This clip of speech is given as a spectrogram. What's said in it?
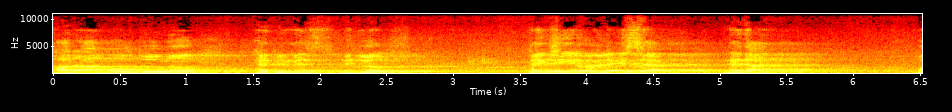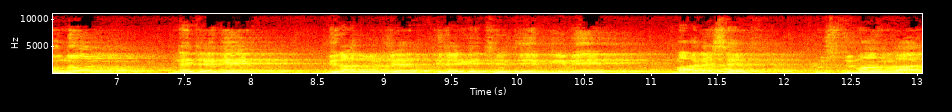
haram olduğunu hepimiz biliyoruz. Peki öyleyse neden? Bunun nedeni biraz önce dile getirdiğim gibi maalesef Müslümanlar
